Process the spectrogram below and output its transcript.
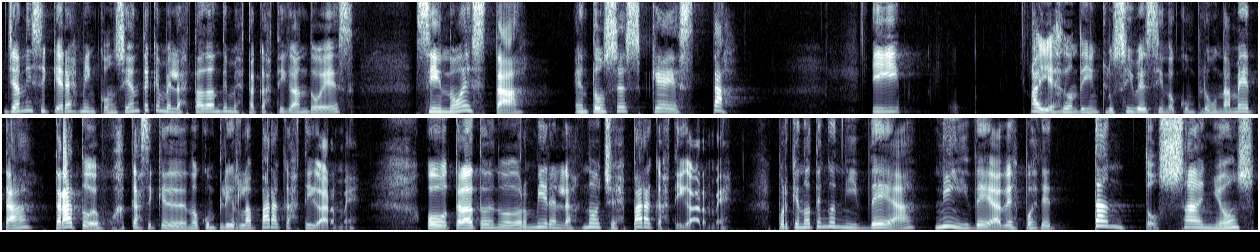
Ya ni siquiera es mi inconsciente que me la está dando y me está castigando, es, si no está, entonces, ¿qué está? Y ahí es donde inclusive si no cumplo una meta, trato de, casi que de no cumplirla para castigarme. O trato de no dormir en las noches para castigarme. Porque no tengo ni idea, ni idea después de tantos años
